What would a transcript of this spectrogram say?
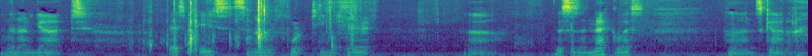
And then I've got this piece. It's another 14 karat. Uh, this is a necklace. Uh, it's got a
